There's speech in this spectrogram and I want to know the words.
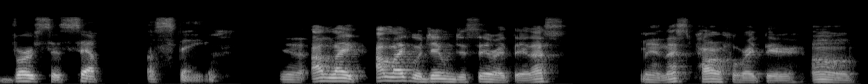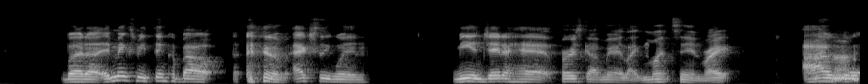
versus self esteem. Yeah, I like I like what Jalen just said right there. That's man, that's powerful right there. Um, but uh, it makes me think about actually when me and Jada had first got married, like months in, right? I uh-huh. was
